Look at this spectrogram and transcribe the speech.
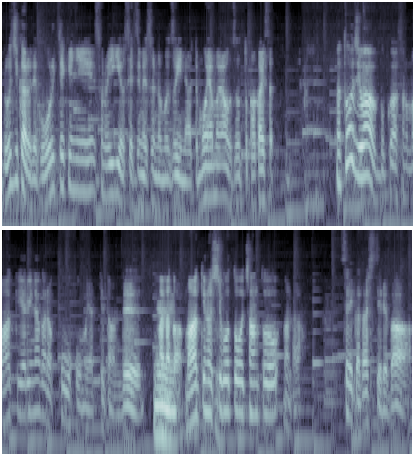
ロジカルで合理的にその意義を説明するのむずいなって、もやもやをずっと抱えてた。当時は僕はそのマーケやりながら広報もやってたんで、まあなんかマーケの仕事をちゃんと、なんだ、成果出してれば、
